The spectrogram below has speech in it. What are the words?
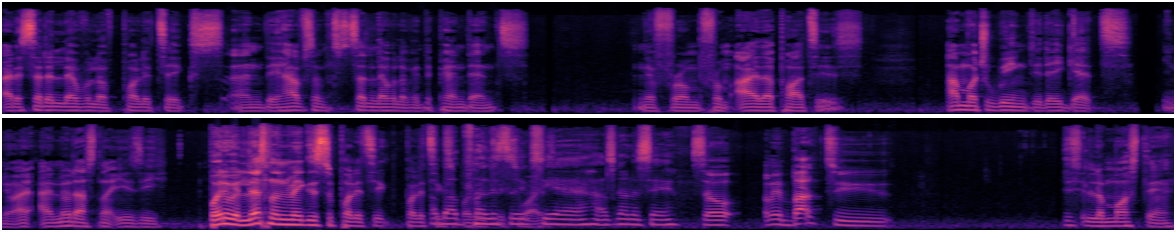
at a certain level of politics and they have some certain level of independence, you know, from from either parties, how much wing do they get? You know, I, I know that's not easy. But anyway, let's not make this to politic politics. about politics. wise. Yeah, I was gonna say. So I mean, back to this Elon Musk thing.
